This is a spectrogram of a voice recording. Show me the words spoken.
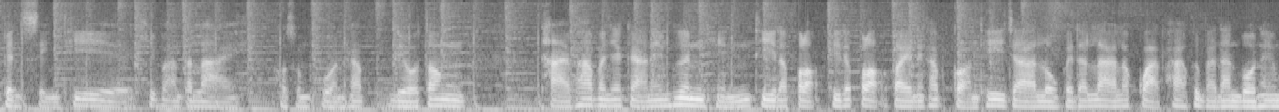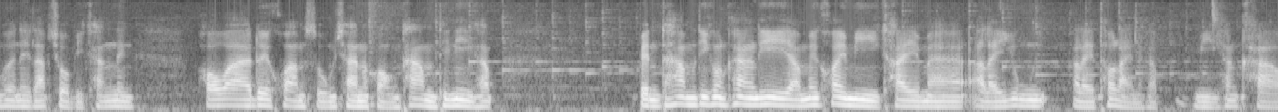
เป็นสิ่งที่คิดว่าอันตรายพอสมควรครับ เดี๋ยวต้องถ่ายภาพบรรยากาศให้เพื่อนเห็นทีละเปราะทีละเปราะไปนะครับ ก่อนที่จะลงไปด้านล่างแล้วกวาดภาพขึ้นมาด้านบนให้เพื่อนได้รับชมอีกครั้งหนึ่งเพราะว่าด้วยความสูงชันของถ้ำที่นี่ครับ เป็นถ้ำที่ค่อนข้างที่ยังไม่ค่อยมีใครมาอะไรยุ่งอะไรเท่าไหร่นะครับ มีข้างคาว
